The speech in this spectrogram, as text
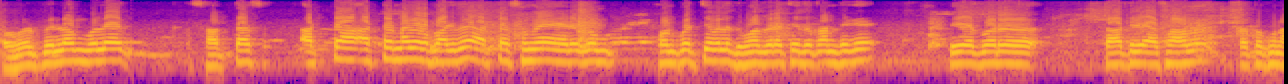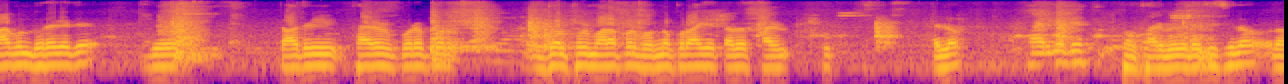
খবর পেলাম বলে সাতটা, আটটা আটটা নাগাদ বাজবে। আটটার সময় এরকম ফোন করছে বলে ধোঁয়া বেরোচ্ছে দোকান থেকে। এরপর তাড়াতাড়ি আসা হলো। ততক্ষণ আগুন ধরে গেছে। যে তাড়াতাড়ি ফায়ারের পরে পর জল ফল মারার পর বন্ধ করা হয়েছে তারপর ফায়ার এলো। ফায়ার ব্রিগেড ফায়ার ব্রিগেড এসেছিল ওরা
